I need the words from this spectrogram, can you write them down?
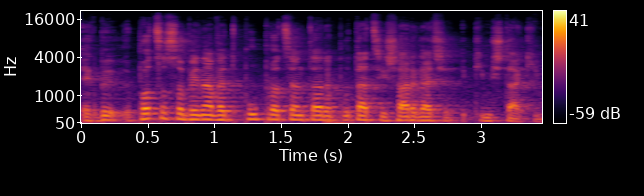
jakby po co sobie nawet pół procenta reputacji szargać kimś takim?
